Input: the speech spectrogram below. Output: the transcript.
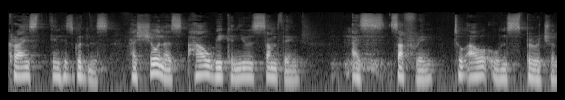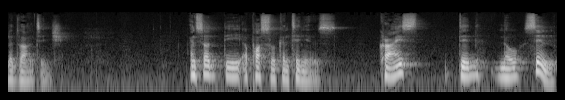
Christ, in His goodness, has shown us how we can use something as suffering to our own spiritual advantage. And so the apostle continues Christ did no sin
